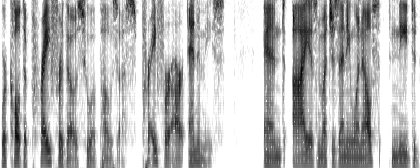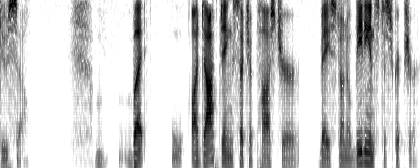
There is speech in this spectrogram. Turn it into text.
We're called to pray for those who oppose us, pray for our enemies. And I, as much as anyone else, need to do so. But adopting such a posture based on obedience to Scripture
